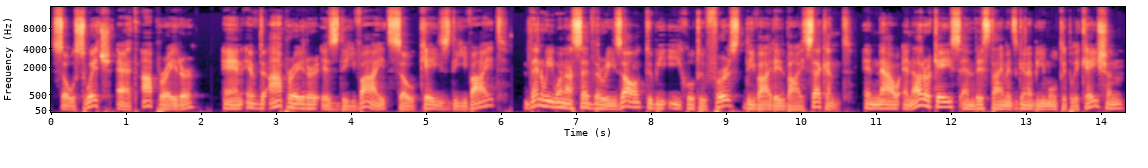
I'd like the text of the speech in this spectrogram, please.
So switch at operator and if the operator is divide, so case divide, then we want to set the result to be equal to first divided by second. And now another case, and this time it's gonna be multiplication,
